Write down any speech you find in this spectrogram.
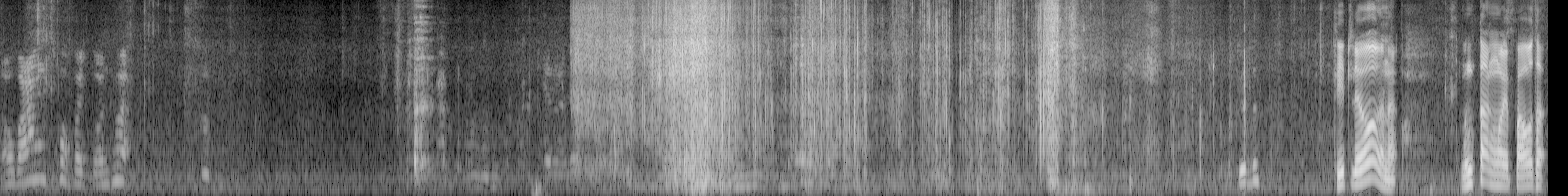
เอาวาง พวกไปก่อนเถอะจุดดูติดแล้วน่ะมึงตั้งไว้เป่าเถอะ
